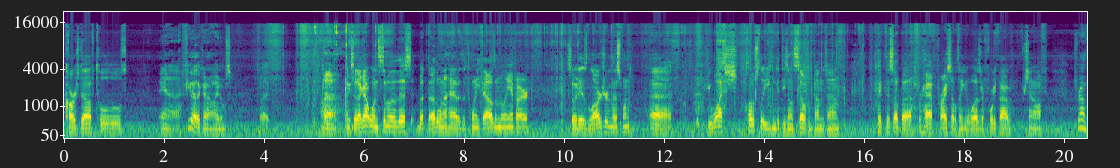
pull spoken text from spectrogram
car stuff, tools, and a few other kind of items. But uh, like I said, I got one similar to this, but the other one I have is a 20,000 milliamp hour, so it is larger than this one. Uh, if you watch closely, you can get these on sale from time to time. Picked this up uh, for half price, I think it was, or 45% off. It's around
